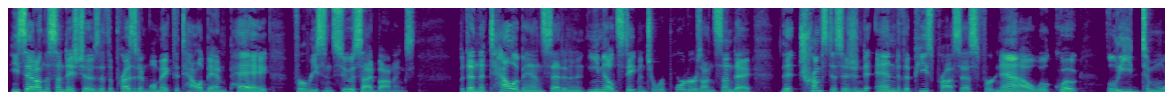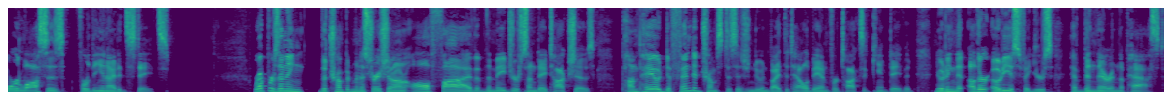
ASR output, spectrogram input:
he said on the Sunday shows that the president will make the Taliban pay for recent suicide bombings. But then the Taliban said in an emailed statement to reporters on Sunday that Trump's decision to end the peace process for now will, quote, lead to more losses for the United States. Representing the Trump administration on all five of the major Sunday talk shows, Pompeo defended Trump's decision to invite the Taliban for talks at Camp David, noting that other odious figures have been there in the past.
